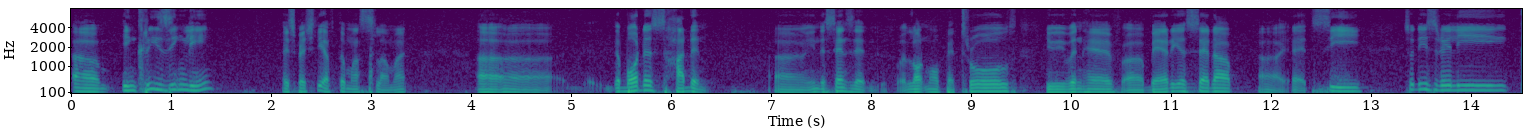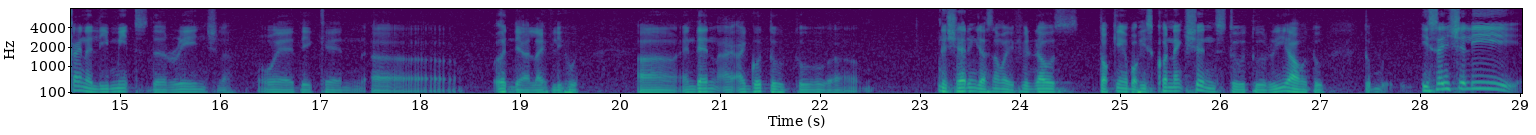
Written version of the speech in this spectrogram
um, increasingly, especially after Mas Selamat, uh, the borders hardened uh, in the sense that a lot more patrols. You even have uh, barriers set up uh, at sea. So this really kind of limits the range where they can uh, earn their livelihood. Uh, and then I, I go to to uh, the sharing just now by Firdaus talking about his connections to to Riau to to essentially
